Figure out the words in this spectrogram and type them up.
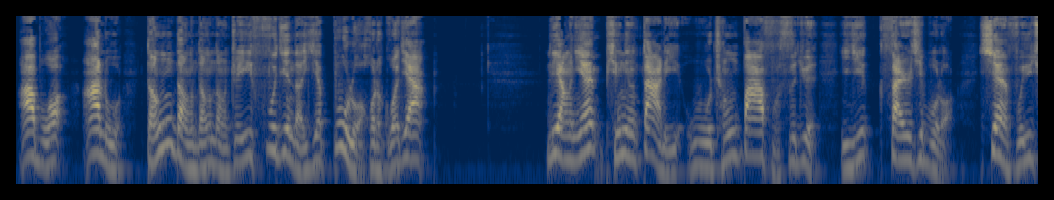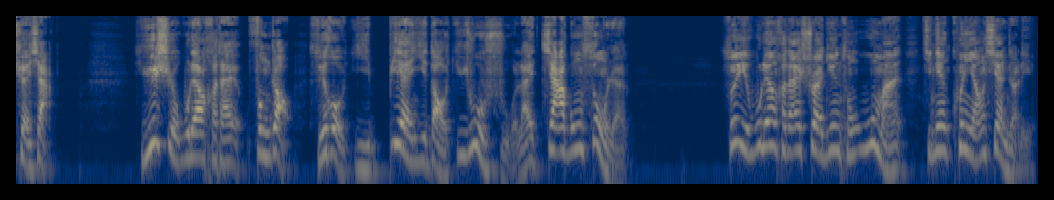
阿伯、阿鲁等等等等这一附近的一些部落或者国家。两年平定大理五城八府四郡以及三十七部落，献俘于阙下。于是乌梁合台奉诏，随后以变异到入蜀来加工宋人。所以乌梁合台率军从乌蛮（今天昆阳县）这里，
